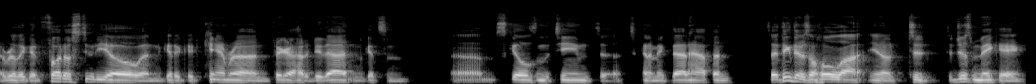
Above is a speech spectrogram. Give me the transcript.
a really good photo studio and get a good camera and figure out how to do that and get some um, skills in the team to to kind of make that happen. So I think there's a whole lot, you know, to to just make a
